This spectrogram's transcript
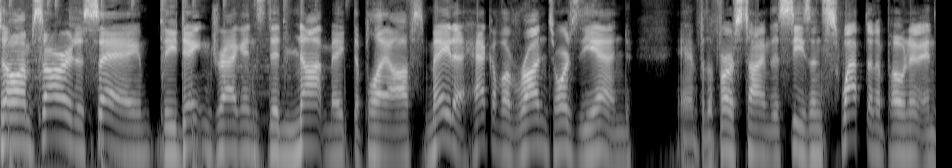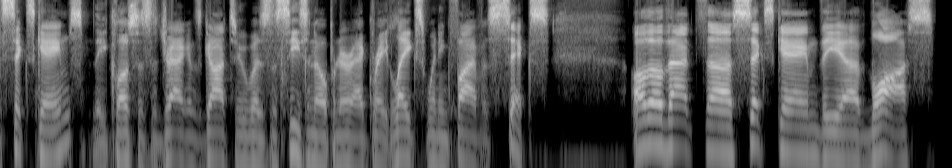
So I'm sorry to say, the Dayton Dragons did not make the playoffs, made a heck of a run towards the end, and for the first time this season, swept an opponent in six games. The closest the Dragons got to was the season opener at Great Lakes, winning five of six. Although that uh, sixth game, the uh, loss,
